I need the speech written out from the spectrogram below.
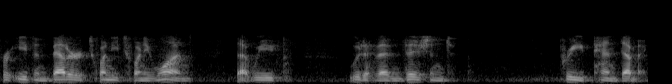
for even better 2021 that we would have envisioned pre-pandemic.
